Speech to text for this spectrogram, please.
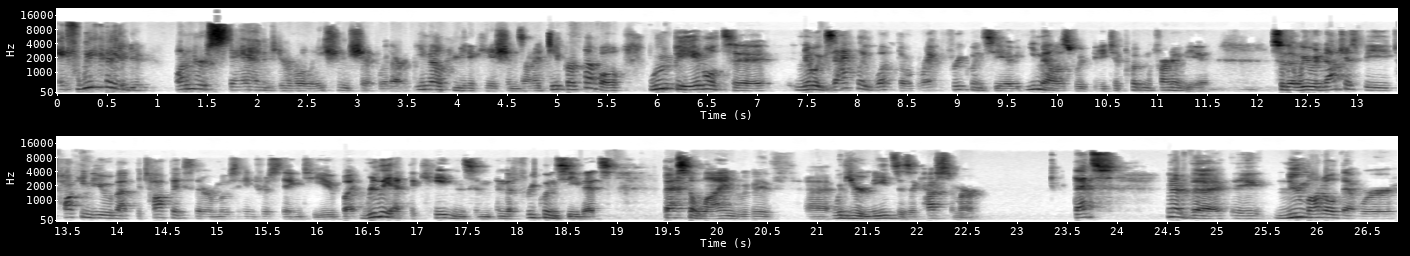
If we could understand your relationship with our email communications on a deeper level, we would be able to know exactly what the right frequency of emails would be to put in front of you so that we would not just be talking to you about the topics that are most interesting to you, but really at the cadence and, and the frequency that's best aligned with uh, with your needs as a customer. That's kind of the, the new model that we're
